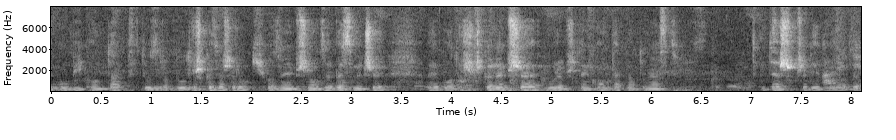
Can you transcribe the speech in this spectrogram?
gubi kontakt. W tył zwrot był troszkę za szeroki. Chodzenie przy nodze bez smyczy e, było troszeczkę lepsze, był lepszy ten kontakt, natomiast też przed jednym rzutem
